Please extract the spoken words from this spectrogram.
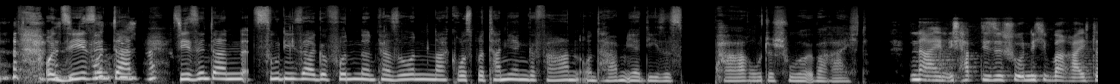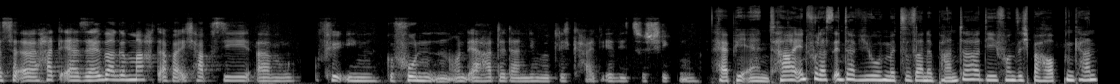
Und Sie sind dann, Sie sind dann zu dieser gefundenen Person nach Großbritannien gefahren und haben ihr dieses Paar rote Schuhe überreicht. Nein, ich habe diese Schuhe nicht überreicht. Das äh, hat er selber gemacht, aber ich habe sie ähm, für ihn gefunden und er hatte dann die Möglichkeit, ihr die zu schicken. Happy End. H-Info das Interview mit Susanne Panther, die von sich behaupten kann,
